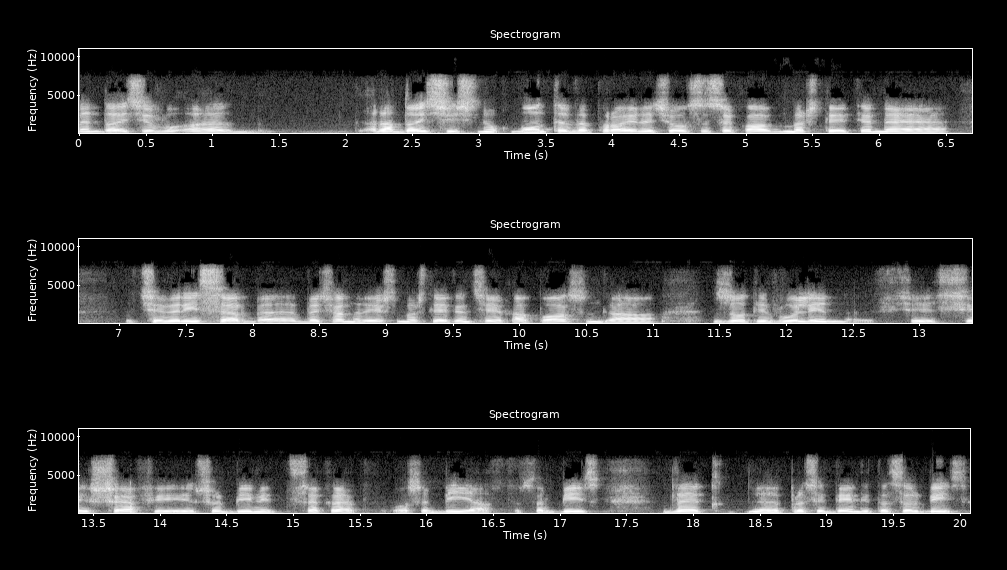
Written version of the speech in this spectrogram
mendoj që Radojçiç nuk mund të veprojë në qoftë se s'e ka mbështetjen e qeverisë serbe, veçanërisht mbështetjen që e ka pas nga zoti Vulin si shef i shërbimit sekret ose BIA të Serbisë dhe presidentit të Serbisë.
